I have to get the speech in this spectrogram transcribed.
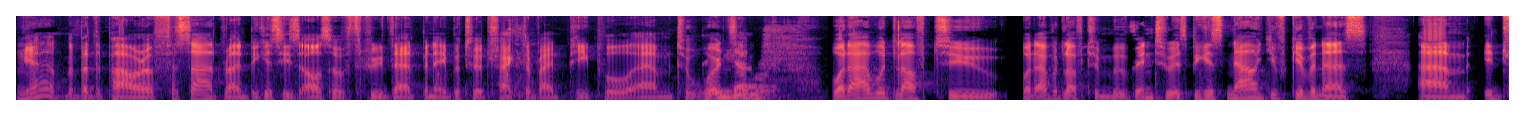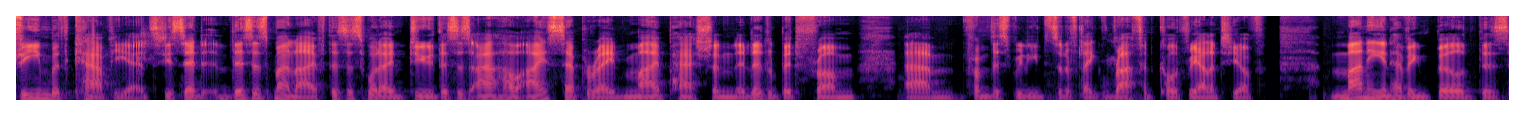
Yeah, but the power of facade, right? Because he's also through that been able to attract the right people um, towards him what I would love to what I would love to move into is because now you've given us um, a dream with caveats. You said this is my life, this is what I do, this is how I separate my passion a little bit from um, from this really sort of like rough and cold reality of money and having built this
